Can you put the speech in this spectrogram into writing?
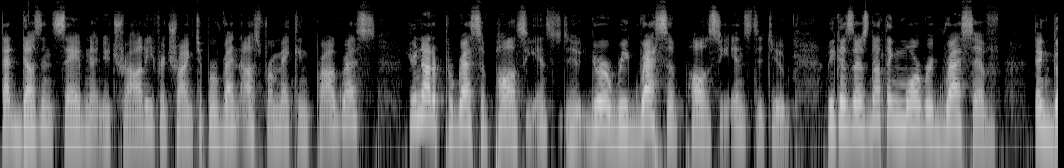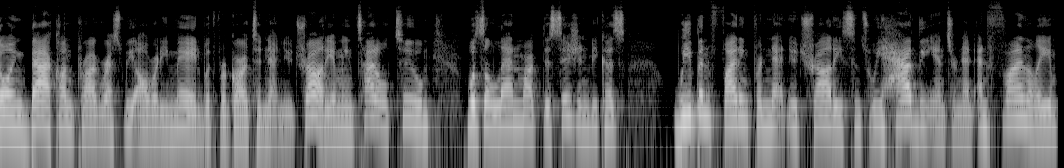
that doesn't save net neutrality, if you're trying to prevent us from making progress, you're not a progressive policy institute. You're a regressive policy institute because there's nothing more regressive than going back on progress we already made with regard to net neutrality. I mean, Title II was a landmark decision because We've been fighting for net neutrality since we had the internet, and finally,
